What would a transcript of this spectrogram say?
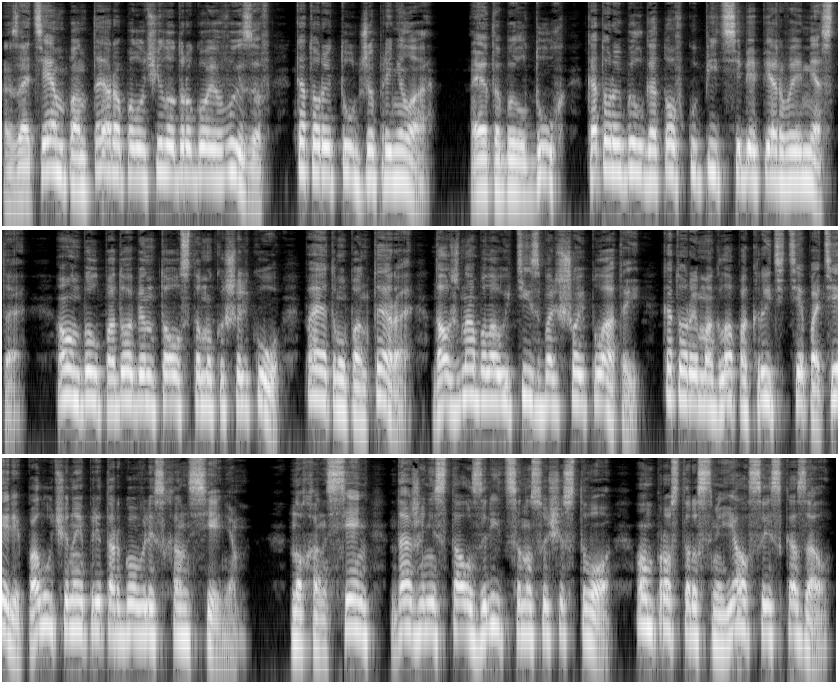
Затем пантера получила другой вызов, который тут же приняла. Это был дух, который был готов купить себе первое место. Он был подобен толстому кошельку, поэтому пантера должна была уйти с большой платой, которая могла покрыть те потери, полученные при торговле с Хан Сенем. Но Хан Сень даже не стал злиться на существо, он просто рассмеялся и сказал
